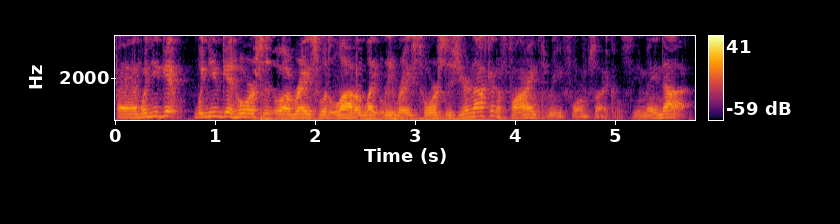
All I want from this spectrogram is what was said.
And when you get when you get horses well, race with a lot of lightly raced horses, you're not going to find three form cycles. You may not,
